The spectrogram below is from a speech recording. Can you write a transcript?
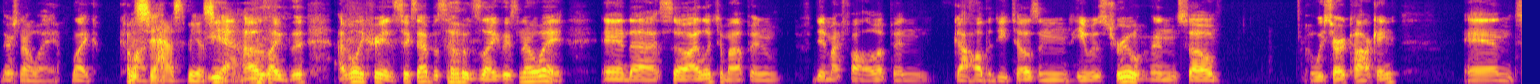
There's no way. Like, come this on. has to be a scam. Yeah, I was like, I've only created six episodes. Like, there's no way. And uh, so I looked him up and did my follow up and got all the details, and he was true. And so we started talking, and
